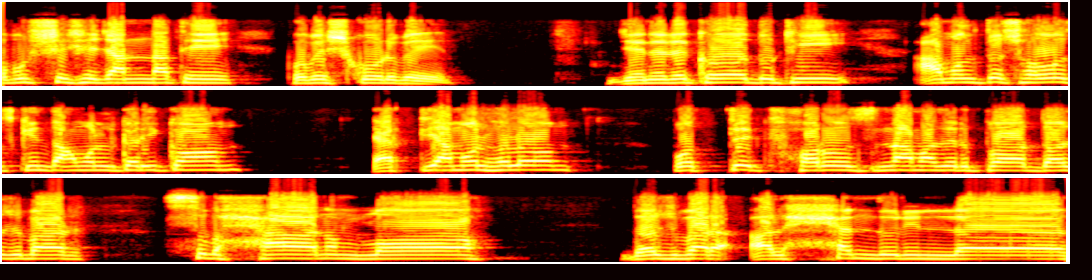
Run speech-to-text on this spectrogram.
অবশ্যই সে জান্নাতে প্রবেশ করবে। জেনে রেখো দুটি আমল তো সহজ, কিন্তু আমলকারী কম। একটি আমল হলো প্রত্যেক ফরজ নামাজের পর দশ বার সুবহানাল্লাহ, দশ বার আলহামদুলিল্লাহ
